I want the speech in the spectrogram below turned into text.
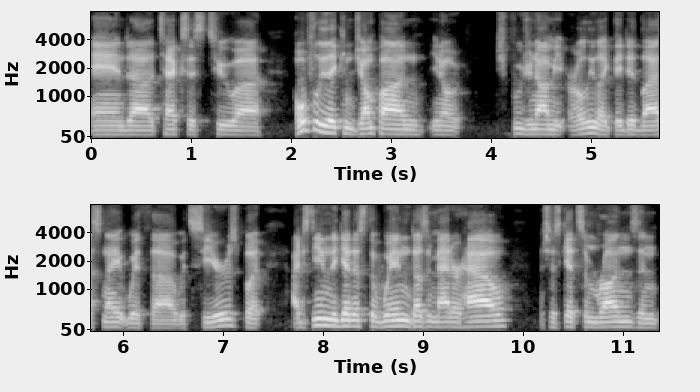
and uh, Texas to uh, hopefully they can jump on, you know, Fujinami early like they did last night with uh, with Sears. But I just need him to get us the win. Doesn't matter how. Let's just get some runs, and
